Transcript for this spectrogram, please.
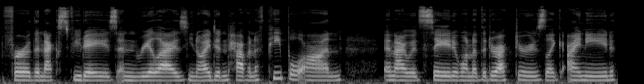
for the next few days and realize, you know, I didn't have enough people on. And I would say to one of the directors, like, I need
